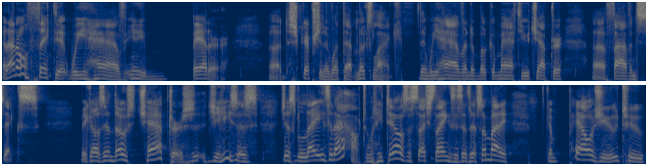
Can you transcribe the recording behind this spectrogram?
And I don't think that we have any better uh, description of what that looks like than we have in the book of Matthew, chapter uh, 5 and 6. Because in those chapters, Jesus just lays it out. When he tells us such things, he says, if somebody compels you to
